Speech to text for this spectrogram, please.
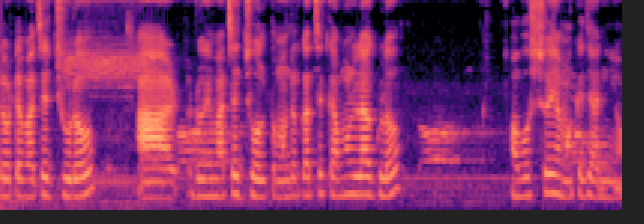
লোটে মাছের ঝুড়ো, আর রুই মাছের ঝোল, তোমাদের কাছে কেমন লাগল? অবশ্যই আমাকে জানিও।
